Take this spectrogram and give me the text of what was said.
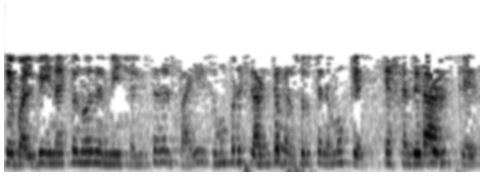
de Balbina, esto no es de Michel, esto es del país, es un precedente Exacto. que nosotros tenemos que, Que sentar. decir que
